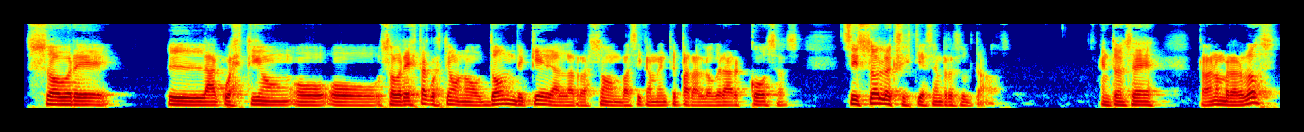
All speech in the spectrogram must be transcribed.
sobre la cuestión o, sobre esta cuestión o dónde queda la razón básicamente para lograr cosas si solo existiesen resultados. Entonces, te voy a nombrar dos,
